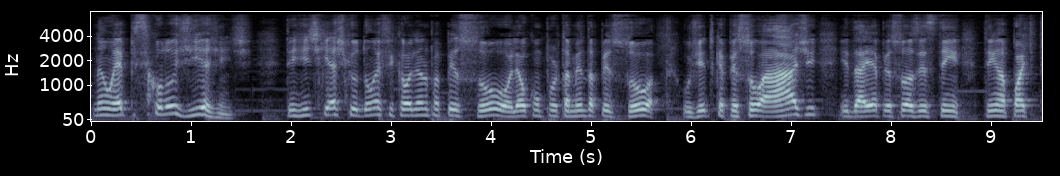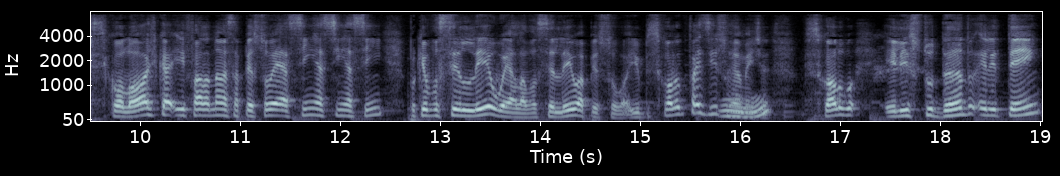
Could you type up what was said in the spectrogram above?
não é psicologia, gente. Tem gente que acha que o dom é ficar olhando para a pessoa, olhar o comportamento da pessoa, o jeito que a pessoa age, e daí a pessoa às vezes tem, tem a parte psicológica e fala: não, essa pessoa é assim, assim, assim, porque você leu ela, você leu a pessoa. E o psicólogo faz isso uhum. realmente. O psicólogo, ele estudando, ele tem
